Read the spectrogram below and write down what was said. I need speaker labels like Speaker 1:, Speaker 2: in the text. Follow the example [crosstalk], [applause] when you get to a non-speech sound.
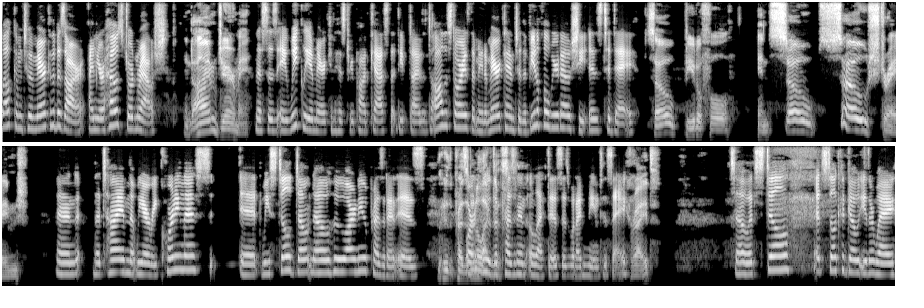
Speaker 1: Welcome to America the Bizarre. I'm your host, Jordan Roush.
Speaker 2: And I'm Jeremy.
Speaker 1: This is a weekly American history podcast that deep dives into all the stories that made America into the beautiful weirdo she is today.
Speaker 2: So beautiful and so, so strange.
Speaker 1: And the time that we are recording this, it we still don't know who our new president is.
Speaker 2: Who the president
Speaker 1: or
Speaker 2: elect
Speaker 1: who the
Speaker 2: is.
Speaker 1: president elect is, is what I mean to say.
Speaker 2: Right?
Speaker 1: So it's still, it still could go either way.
